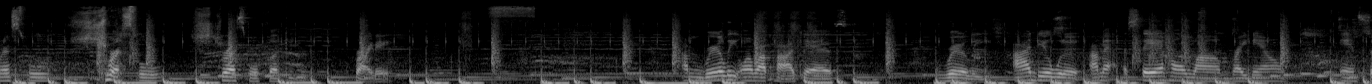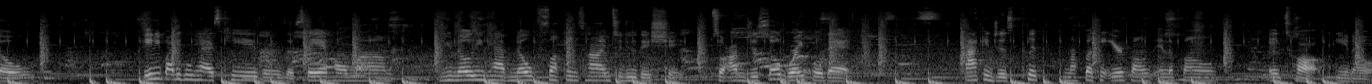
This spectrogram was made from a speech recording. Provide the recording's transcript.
stressful, stressful, stressful fucking Friday. I'm rarely on my podcast. Rarely. I deal with a, I'm a stay-at-home mom right now, and so anybody who has kids and is a stay-at-home mom, you know you have no fucking time to do this shit. So I'm just so grateful that I can just put my fucking earphones in the phone and talk, you know.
